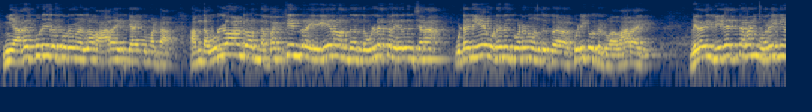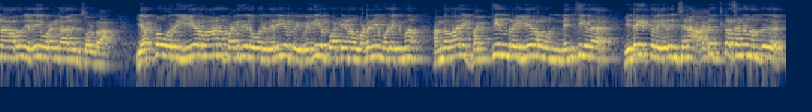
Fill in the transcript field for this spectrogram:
நீ அதை கூட இதை கொடுன்னு எல்லாம் வாராகி கேட்க மாட்டான் அந்த உள்ளான்ற அந்த பக்தின்ற ஈரம் வந்து அந்த உள்ளத்தில் இருந்துச்சுன்னா உடனே உடனுக்குடன் வந்து கு- குடிக்கொண்டுடுவா வாராகி. விதை விதைத்தவன் உறங்கினாலும் விதை உறங்காதுன்னு சொல்கிறான் எப்போ ஒரு ஈரமான பகுதியில் ஒரு வெறிய வெளியே போட்டேன்னா உடனே முளைக்குமோ? அந்த மாதிரி பக்தின்ற ஈரம் உன் நெஞ்சுகளை இதயத்தில் இருந்துச்சுன்னா அடுத்த சனம் வந்து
